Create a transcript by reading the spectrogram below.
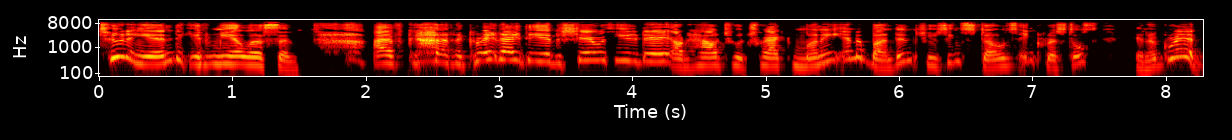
tuning in to give me a listen. I've got a great idea to share with you today on how to attract money in abundance using stones and crystals in a grid.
